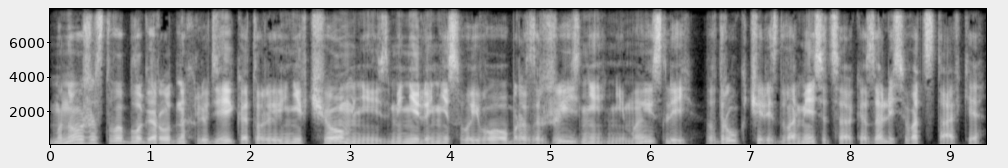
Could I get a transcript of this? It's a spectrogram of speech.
Множество благородных людей, которые ни в чем не изменили ни своего образа жизни, ни мыслей, вдруг через два месяца оказались в отставке.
